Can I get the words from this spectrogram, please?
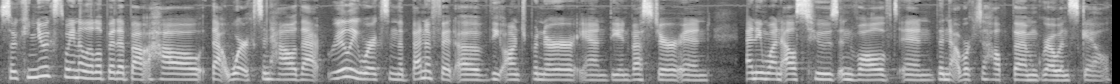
So can you explain a little bit about how that works and how that really works and the benefit of the entrepreneur and the investor and anyone else who's involved in the network to help them grow and scale?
